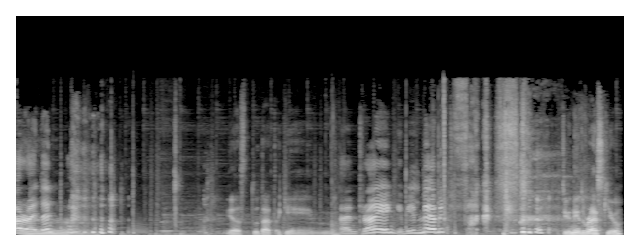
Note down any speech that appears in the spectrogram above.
All right then. Mm. yes, do that again. I'm trying. Give me a moment. Fuck. Do you need rescue?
